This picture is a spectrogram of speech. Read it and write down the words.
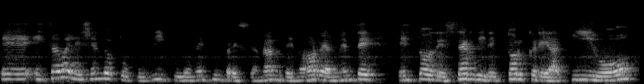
eh, estaba leyendo tu currículum, es impresionante, ¿no? Realmente esto de ser director creativo,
